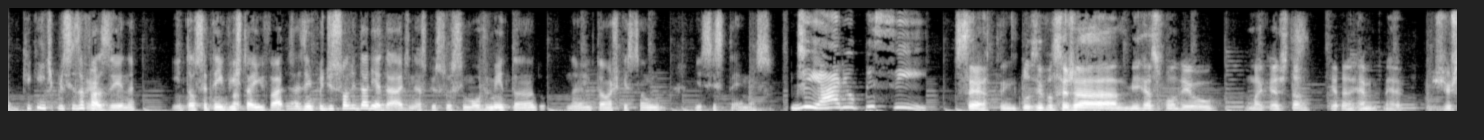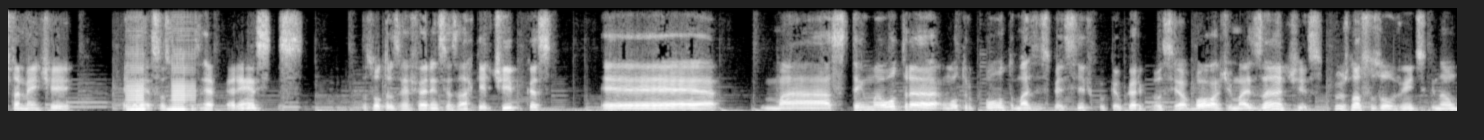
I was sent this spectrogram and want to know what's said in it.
o que, que, a gente precisa fazer, né? Então você tem visto aí vários exemplos de solidariedade, né? As pessoas se movimentando, né? Então acho que são esses temas. Diário Psi. Certo. Inclusive você já me respondeu uma questão que era justamente é, essas referências as outras referências arquetípicas. É, mas tem uma outra, um outro ponto mais específico que eu quero que você aborde, mas antes, para os nossos ouvintes que não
